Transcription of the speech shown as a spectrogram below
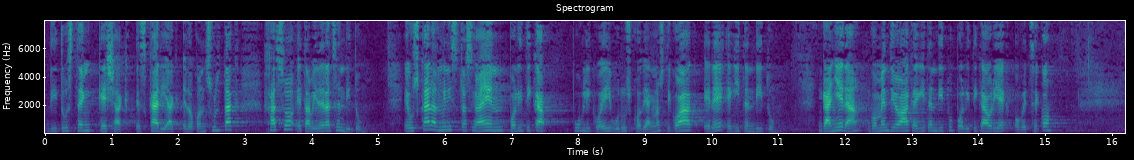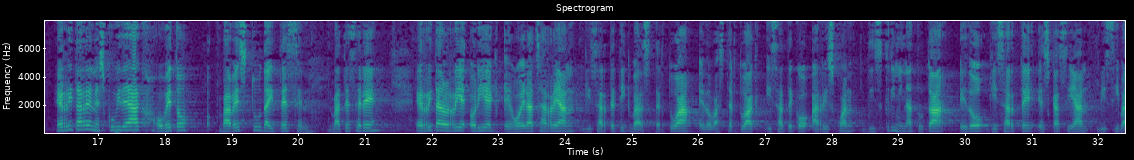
dituzten kexak, eskariak edo konsultak jaso eta bideratzen ditu. Euskal administrazioaen politika publikoei buruzko diagnostikoak ere egiten ditu. Gainera, gomendioak egiten ditu politika horiek hobetzeko. Herritarren eskubideak hobeto babestu daitezen, batez ere, herritar horiek egoera txarrean gizartetik baztertua edo baztertuak izateko arriskuan diskriminatuta edo gizarte eskazian bizi.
